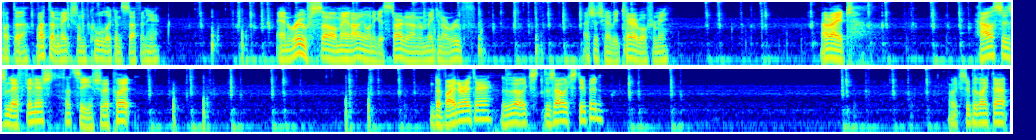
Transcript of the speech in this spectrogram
what the, what to make some cool looking stuff in here. And roofs. Oh man, I don't even want to get started on making a roof. That's just gonna be terrible for me. All right. House is left finished. Let's see. Should I put divider right there? Does that look does that look stupid? Look stupid like that?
